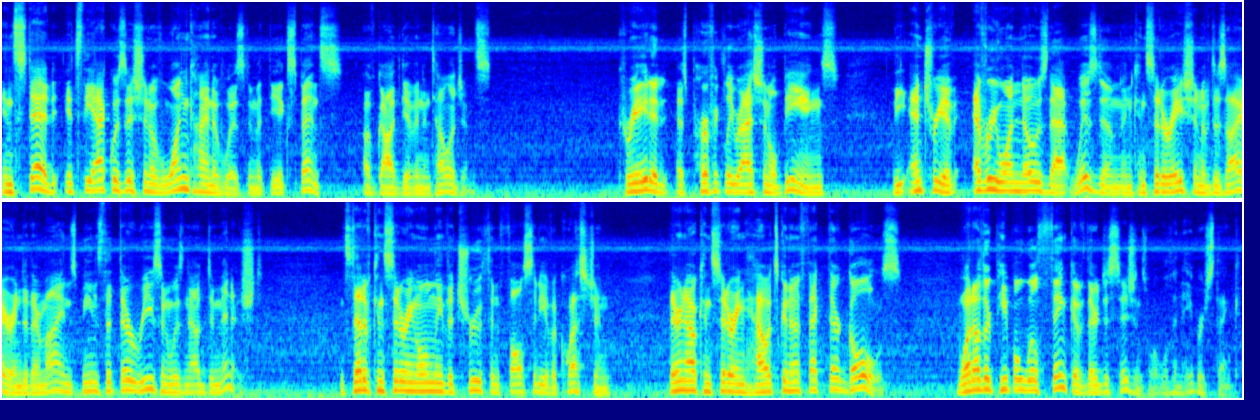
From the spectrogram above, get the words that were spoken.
Instead, it's the acquisition of one kind of wisdom at the expense of God given intelligence. Created as perfectly rational beings, the entry of everyone knows that wisdom and consideration of desire into their minds means that their reason was now diminished. Instead of considering only the truth and falsity of a question, they're now considering how it's going to affect their goals, what other people will think of their decisions, what will the neighbors think.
